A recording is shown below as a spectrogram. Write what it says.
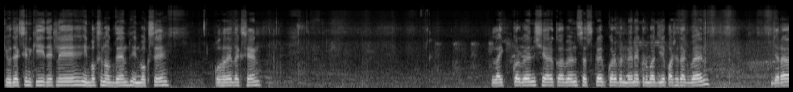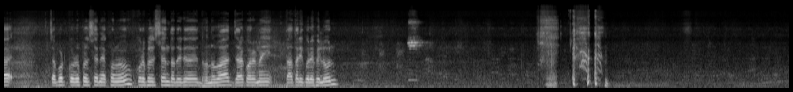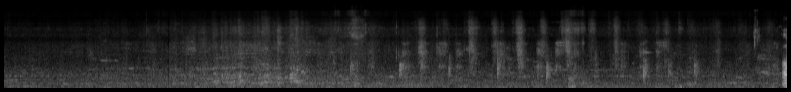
কেউ দেখছেন কি? দেখলে ইনবক্সে নক দেন। ইনবক্সে কোথা থেকে দেখছেন? লাইক করবেন শেয়ার করবেন সাবস্ক্রাইব করবেন বেল আইকন বাজিয়ে পাশে থাকবেন। যারা সাপোর্ট করে ফেলছেন এখনও করে ফেলছেন, তাদেরকে ধন্যবাদ। যারা করে নাই, তাড়াতাড়ি করে ফেলুন।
